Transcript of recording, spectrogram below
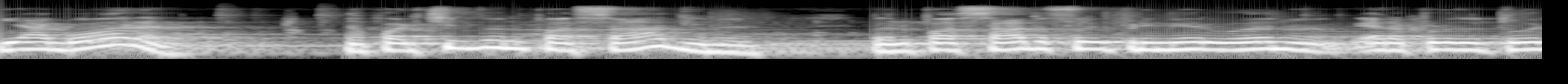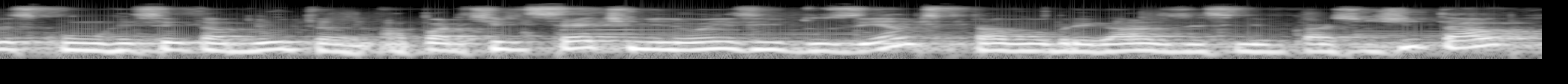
E agora, a partir do ano passado, né, Ano passado foi o primeiro ano, era produtores com receita bruta a partir de 7 milhões e 200 que estavam obrigados a esse livro caixa digital.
